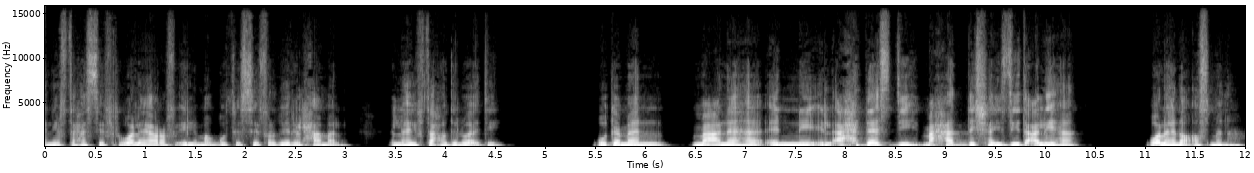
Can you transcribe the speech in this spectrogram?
إن يفتح السفر ولا يعرف إيه اللي موجود في السفر غير الحمل اللي هيفتحه دلوقتي. وكمان معناها إن الأحداث دي محدش هيزيد عليها ولا هينقص منها.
